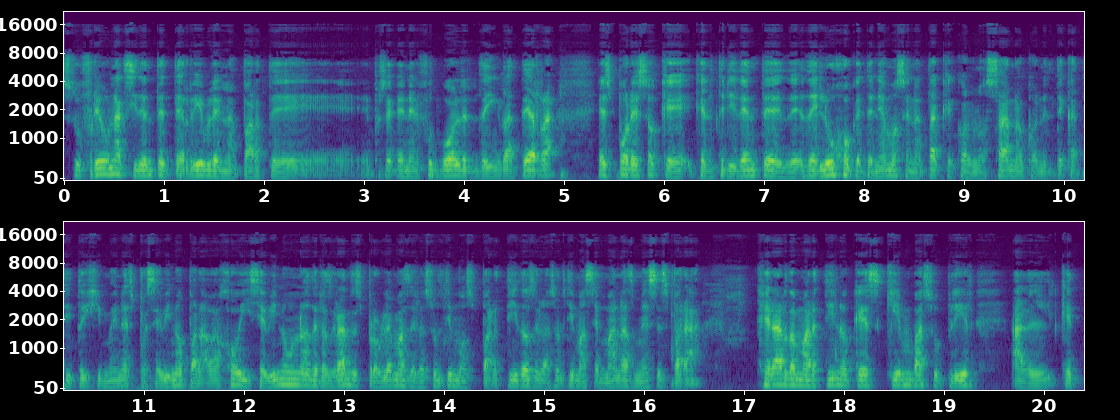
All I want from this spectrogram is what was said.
sufrió un accidente terrible en la parte, pues en el fútbol de Inglaterra. Es por eso que, el tridente de, lujo que teníamos en ataque con Lozano, con el Tecatito y Jiménez, pues se vino para abajo y se vino uno de los grandes problemas de los últimos partidos, de las últimas semanas, meses para Gerardo Martino, que es quien va a suplir al que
